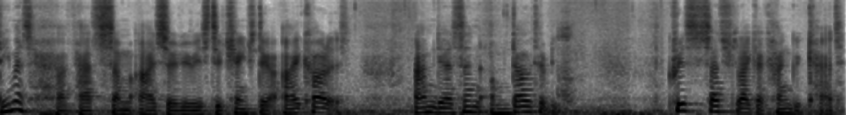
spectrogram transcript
They must have had some eye surgeries to change their eye colors. I'm their son undoubtedly. Chris searched like a hungry cat.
